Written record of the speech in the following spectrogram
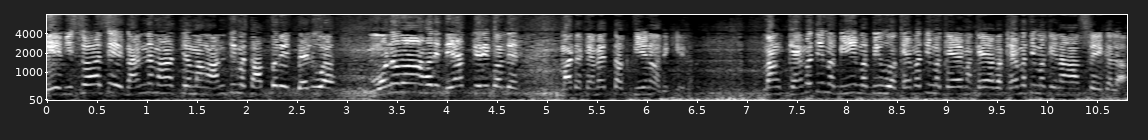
ඒ විශ්වාසය ගන්න මහත්ය මං අන්තිම තප්පරේ බැලුවා මොනවා හරි දෙයක් පිළිබඳ මට කැමැත්තක් තියනවද කියලා. මං කැමැතිම බීම බිව්වා කැමැතිම කෑම කෑවා කැමැතිම කෙනා ආශ්‍රය කළා.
